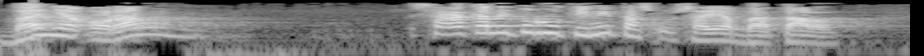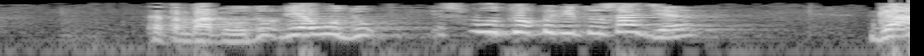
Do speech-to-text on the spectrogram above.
banyak orang seakan itu rutinitas, oh, saya batal ke tempat wudhu, dia wudhu, wudhu begitu saja. Gak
